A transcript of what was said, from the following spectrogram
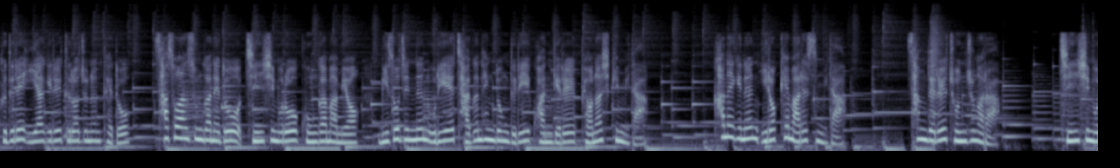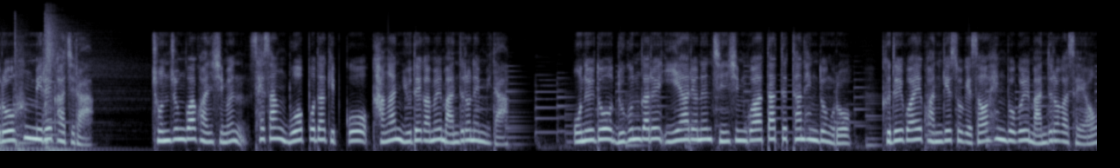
그들의 이야기를 들어주는 태도, 사소한 순간에도 진심으로 공감하며 미소 짓는 우리의 작은 행동들이 관계를 변화시킵니다. 카네기는 이렇게 말했습니다. 상대를 존중하라. 진심으로 흥미를 가지라. 존중과 관심은 세상 무엇보다 깊고 강한 유대감을 만들어냅니다. 오늘도 누군가를 이해하려는 진심과 따뜻한 행동으로 그들과의 관계 속에서 행복을 만들어 가세요.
